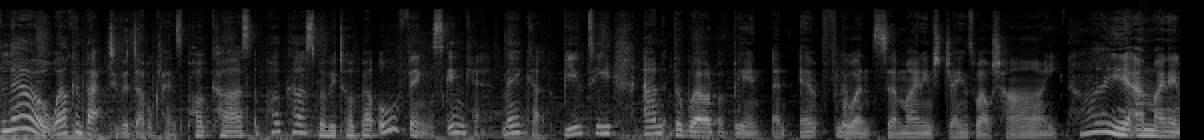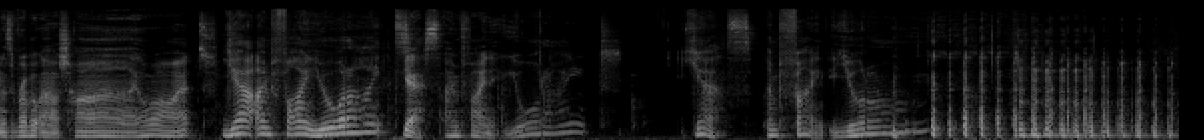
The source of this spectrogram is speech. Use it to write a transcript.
Hello, welcome back to the Double Cleanse podcast, a podcast where we talk about all things skincare, makeup, beauty, and the world of being an influencer. My name's James Welsh. Hi. Hi, and my name is Robert Welsh. Hi, all right. Yeah, I'm fine. You alright? Yes, I'm fine. You all right? Yes, I'm fine. You're alright?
